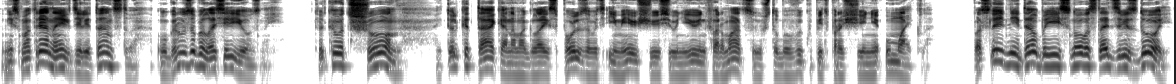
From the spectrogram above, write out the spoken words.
Несмотря на их дилетантство, угроза была серьезной. Только вот Шон, и только так она могла использовать имеющуюся у нее информацию, чтобы выкупить прощение у Майкла. Последний дал бы ей снова стать звездой,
